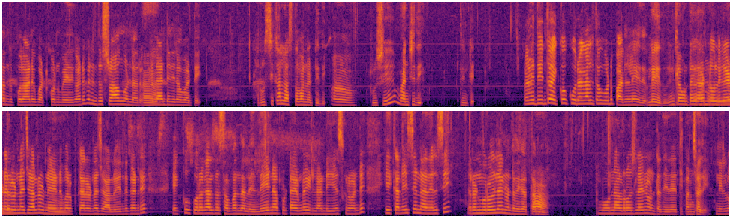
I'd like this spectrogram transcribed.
అంత పొలానికి పట్టుకొని పోయేది కాబట్టి మీరు ఇంత స్ట్రాంగ్ ఉన్నారు. ఇలాంటి తినబట్టి. రుచికల్లు వస్తావు అన్నట్టు ఇది. రుచి మంచిది. తింటే. కానీ దీంతో ఎక్కువ కూరగాయలతో కూడా పని లేదు. లేదు. ఇంట్లో ఉంటాయి రెండు ఉల్లిగడ్డలు ఉన్నా చాలు రెండు ఎండు మిరపకాయలు ఉన్నా చాలు. ఎందుకంటే ఎక్కువ కూరగాయలతో సంబంధం లేదు. లేనప్పుడు టైంలో ఇలాంటివి చేసుకున్నాం అంటే ఇది కనీసం నాకు తెలిసి రెండు మూడు రోజులైనా ఉంటుంది కదా. మూడు నాలుగు రోజులైనా ఉంటుంది ఇదైతే పచ్చడి. నిల్వ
